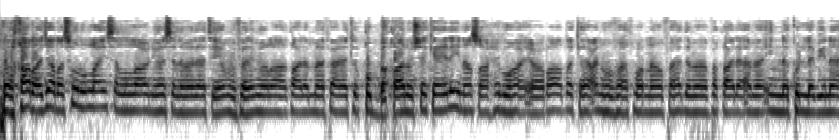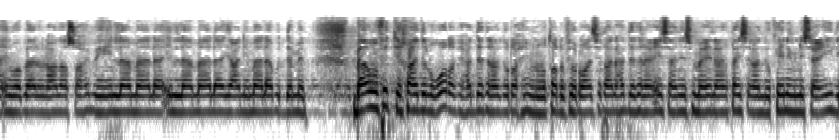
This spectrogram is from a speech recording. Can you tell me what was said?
فخرج رسول الله صلى الله عليه وسلم ذات يوم فلم يرها قال ما فعلت القبة؟ قالوا شكى إلينا صاحبها إعراضك عنه فأخبرناه فهدمها فقال أما إن كل بناء وبال على صاحبه إلا ما لا إلا ما لا يعني ما لا بد منه. باب في اتخاذ الغرف. حدثنا عبد الرحيم المطرف الراسي. قال حدثنا عيسى عن إسماعيل عن قيس عن دكين بن سعيد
